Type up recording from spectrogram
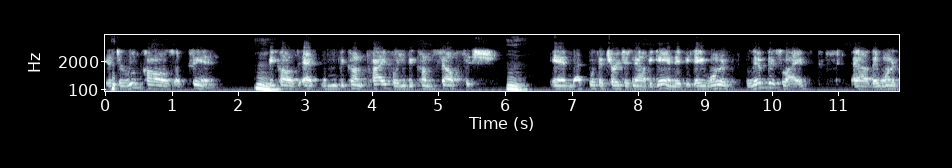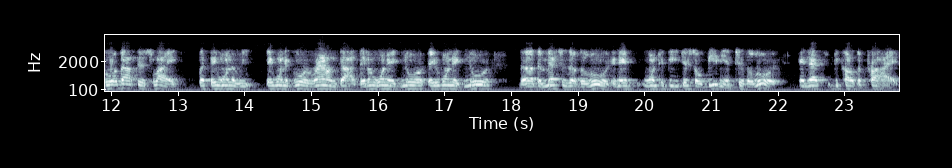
It's the root cause of sin. Mm. Because at, when you become prideful, you become selfish. Mm. And that's what the churches now began. They they want to live this life. Uh, they want to go about this life, but they want to re, they want to go around God. They don't want to ignore. They want to ignore the, the message of the Lord, and they want to be disobedient to the Lord, and that's because of pride.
